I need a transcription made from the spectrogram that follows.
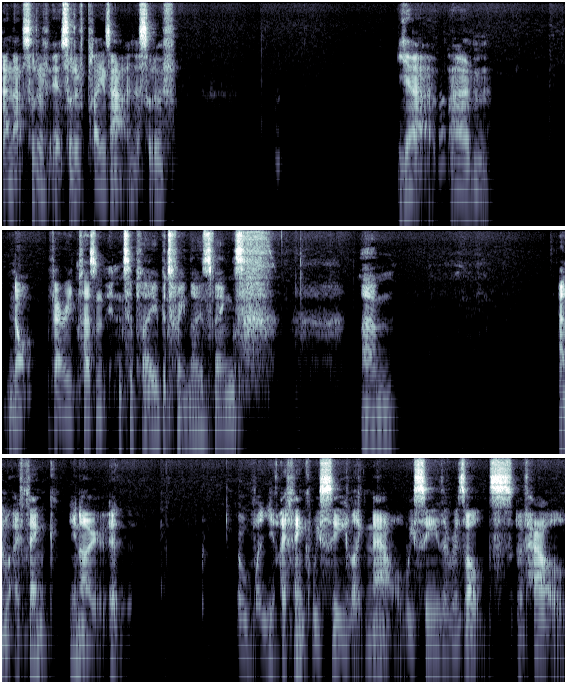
and that sort of it sort of plays out in a sort of yeah um, not very pleasant interplay between those things. Um, and i think you know it I think we see like now we see the results of how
